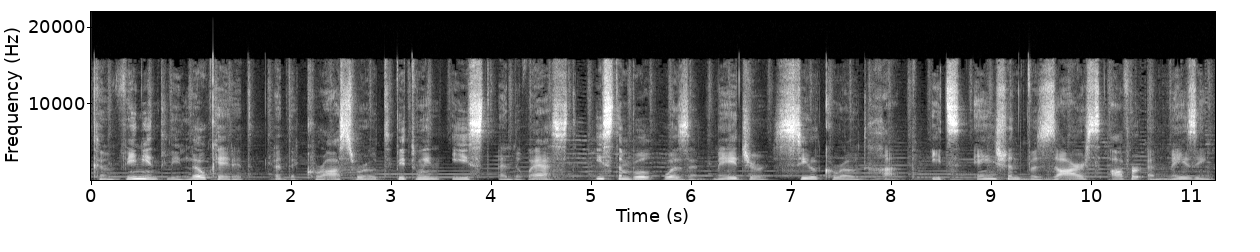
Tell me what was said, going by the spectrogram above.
Conveniently located at the crossroad between East and the West, Istanbul was a major Silk Road hub. Its ancient bazaars offer amazing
